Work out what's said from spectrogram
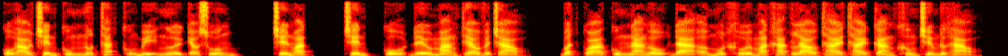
cổ áo trên cùng nút thắt cũng bị người kéo xuống, trên mặt, trên cổ đều mang theo vết chảo, bất quá cùng nàng ẩu đả ở một khối mặt khác lao thái thái càng không chiếm được hảo.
